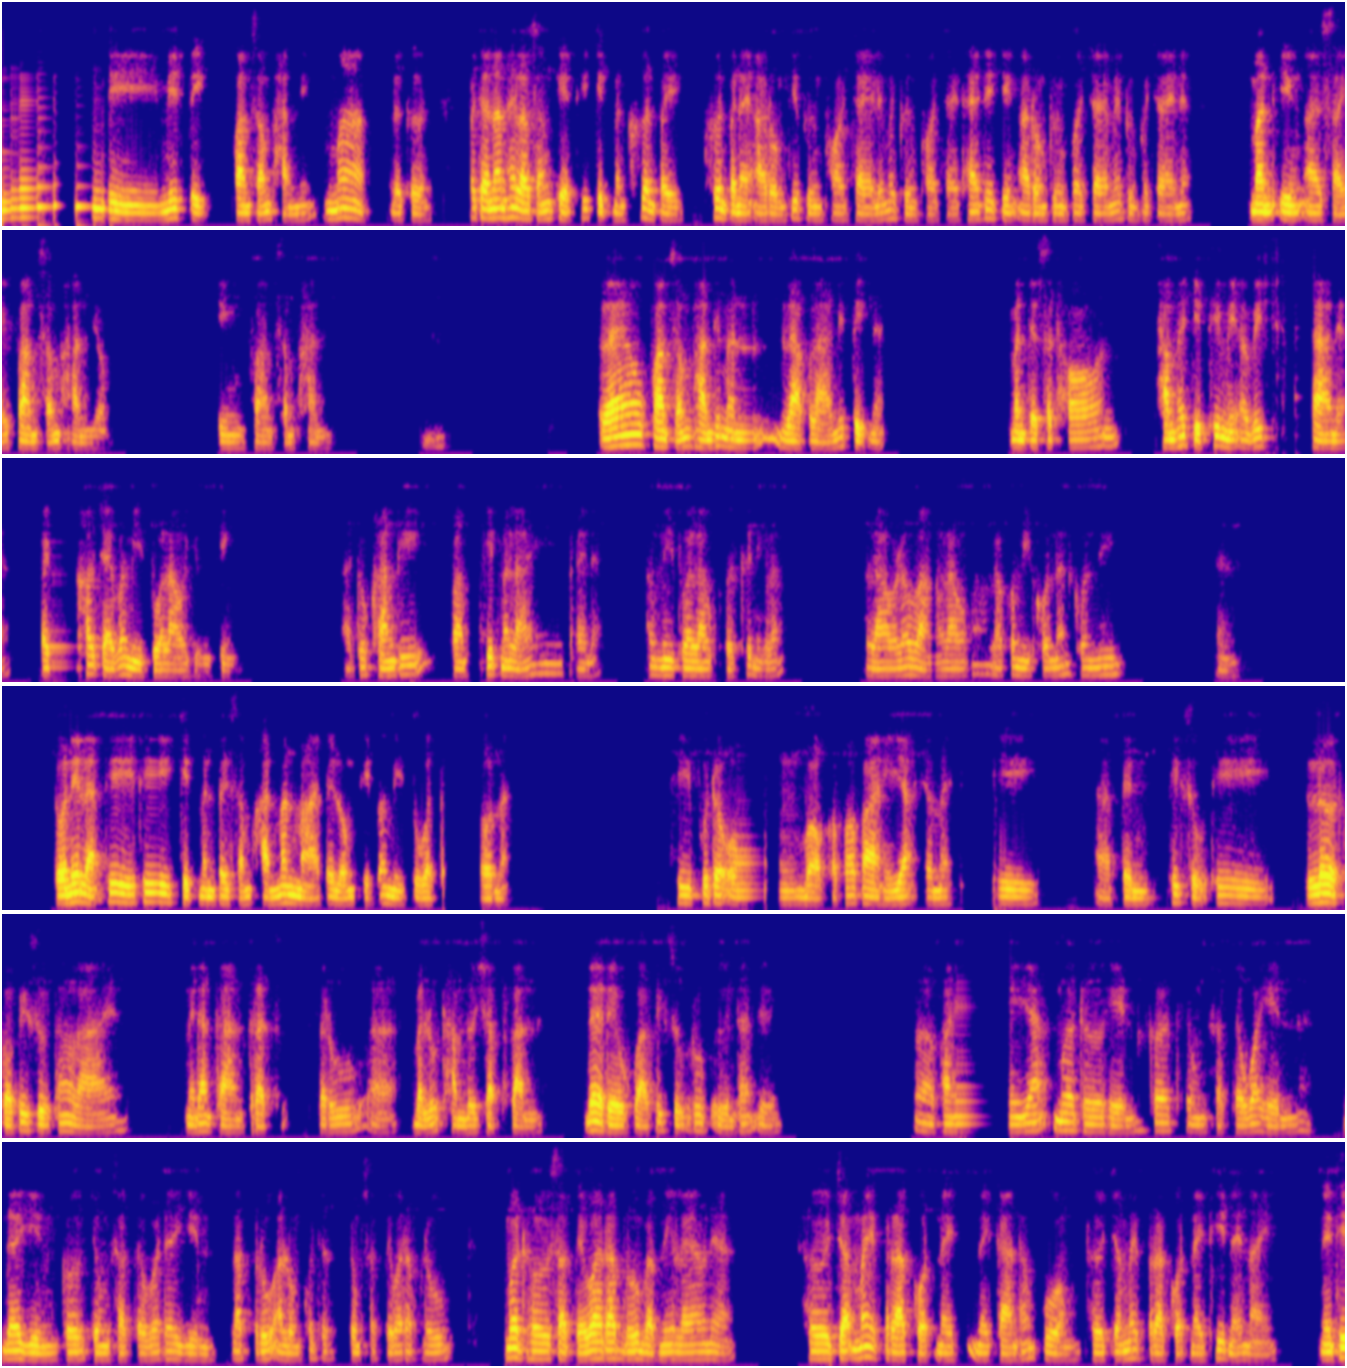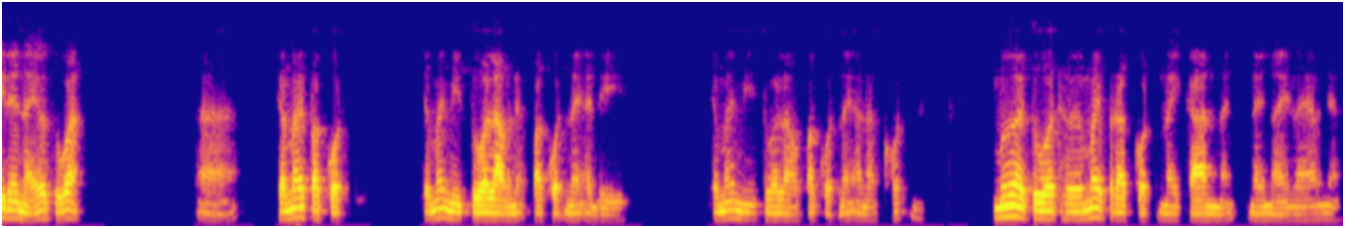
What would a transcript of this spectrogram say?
มีมิติความสัมพันธ์นี้มากเหลือเกิน เพราะฉะนั้นให้เราสังเกตที่จิตมันเคลื่อนไป เคลื่อนไปในอารมณ์ที่พึงพอใจหรือไม่พึงพอใจ แท้ที่จริงอารมณ์พึงพอใจไม่พึงพอใจเนี่ย มันอิงอาศัยความสัมพันธ์อยู่อิงความสัมพันธ์ แล้วความสัมพันธ์ที่มันหลากหลายมิติเนี่ย มันจะสะท้อนทำให้จิตที่มีอวิชชาเนี่ย ไปเข้าใจว่ามีตัวเราอยู่จริงทุกครั้งที่ความคิดมันไหลไปเนี่ยต้องมีตัวเราเกิดขึ้นอีกแล้ว เราระหว่างเรา เราก็มีคนนั้นคนนี้ตัวนี้แหละที่ที่จิตมันไปสำคัญมั่นหมายไปหลงผิดว่ามีตัวตนนะที่พุทธองค์บอกกับพ่อพาหิยะใช่ไหมที่เป็นภิกษุที่เลิศกว่าภิกษุทั้งหลาย ในด้านการตรัสรู้บรรลุธรรมโดยฉับพลัน ได้เร็วกว่าภิกษุรูปอื่นท่านอื่นพาหิ ยะเมื่อเธอเห็นก็จงสักแต่ว่าเห็น ได้ยินก็จงสักแต่ว่าได้ยิน รับรู้อารมณ์ก็จะจงสักแต่ว่ารับรู้ เมื่อเธอสักแต่ว่ารับรู้แบบนี้แล้วเนี่ย เธอจะไม่ปรากฏในในการทั้งปวง เธอจะไม่ปรากฏในที่ไหนๆในที่ไหนๆก็คือว่าอ่าจะไม่ปรากฏ จะไม่มีตัวเราเนี่ย ปรากฏในอดีต จะไม่มีตัวเราปรากฏในอนาคตเเมื่อตัวเธอไม่ปรากฏในการไหนๆแล้วเนี่ย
